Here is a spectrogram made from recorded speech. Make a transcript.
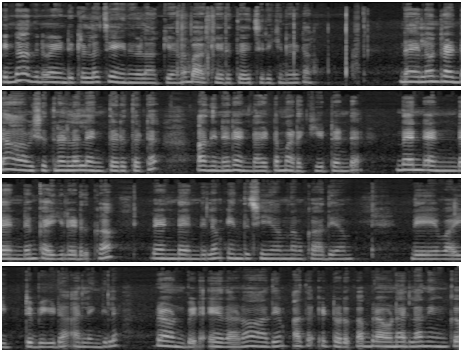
പിന്നെ അതിന് വേണ്ടിയിട്ടുള്ള ചെയിനുകളാക്കിയാണ് ബാക്കി എടുത്ത് വെച്ചിരിക്കുന്നത് കേട്ടോ. നൈലോൺ ത്രെഡ് ആവശ്യത്തിനുള്ള ലെങ്ത് എടുത്തിട്ട് അതിനെ രണ്ടായിട്ട് മടക്കിയിട്ടുണ്ട്. ദെൻ രണ്ട് എൻഡും കയ്യിലെടുക്കുക. രണ്ട് എൻഡിലും എന്ത് ചെയ്യാം? നമുക്കാദ്യം ദേ വൈറ്റ് ബീഡ് അല്ലെങ്കിൽ ബ്രൗൺ ബീഡ് ഏതാണോ ആദ്യം അത് ഇട്ട് കൊടുക്കുക. ബ്രൗൺ അല്ല നിങ്ങൾക്ക്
